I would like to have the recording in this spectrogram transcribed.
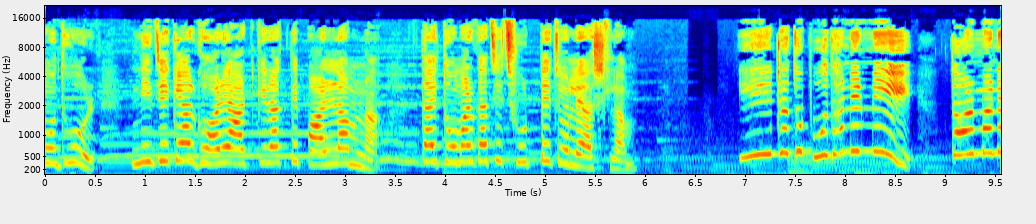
মধুর নিজেকে আর ঘরে আটকে রাখতে পারলাম না তাই তোমার কাছে ছুটতে চলে আসলাম। এটা তো প্রধানের মেয়ে তার মানে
